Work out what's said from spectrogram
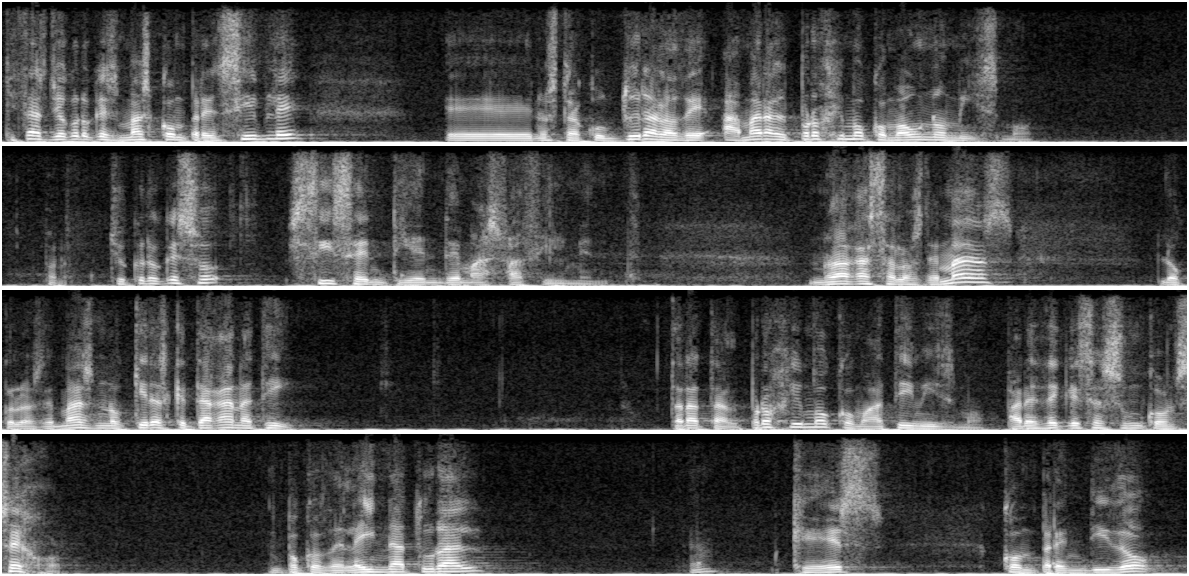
Quizás yo creo que es más comprensible eh, nuestra cultura lo de amar al prójimo como a uno mismo. Bueno, yo creo que eso sí se entiende más fácilmente. No hagas a los demás lo que los demás no quieras que te hagan a ti. Trata al prójimo como a ti mismo. Parece que ese es un consejo, un poco de ley natural, ¿eh? que es comprendido,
